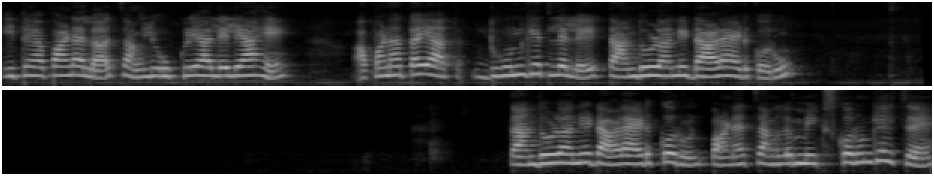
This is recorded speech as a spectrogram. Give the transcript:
इथे ह्या पाण्याला चांगली उकळी आलेली आहे. आपण आता यात धुवून घेतलेले तांदूळ आणि डाळ ॲड करू. तांदूळ आणि डाळ ॲड करून पाण्यात चांगलं मिक्स करून घ्यायचं आहे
